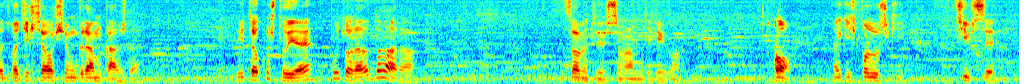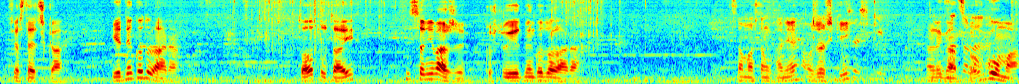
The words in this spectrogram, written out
e, 28 gram każde. I to kosztuje 1,5 dolara. Co my tu jeszcze mamy takiego? O, jakieś poluszki, chipsy, ciasteczka. Jednego dolara. To tutaj nic to nie waży. Kosztuje jednego dolara. Co masz tam, kochanie? Orzeszki? Orzeszki. Elegancko. Guma.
